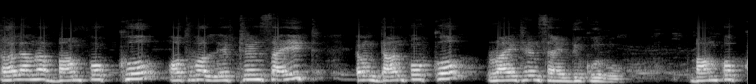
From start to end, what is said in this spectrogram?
তাহলে আমরা বাম পক্ষ অথবা লেফট হ্যান্ড সাইড এবং ডান পক্ষ রাইট হ্যান্ড সাইড দিয়ে করব। বাম পক্ষ,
